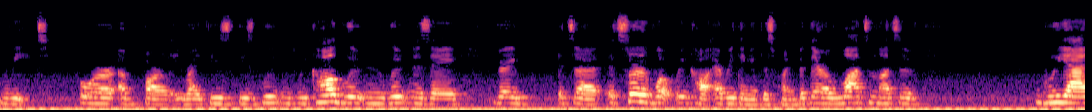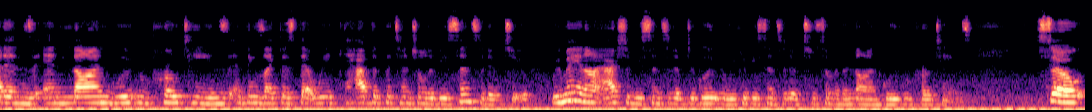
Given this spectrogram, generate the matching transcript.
wheat or of barley, right? These these gluten we call gluten. Gluten is a very it's a it's sort of what we call everything at this point, but there are lots and lots of gliadins and non-gluten proteins and things like this that we have the potential to be sensitive to. We may not actually be sensitive to gluten, we could be sensitive to some of the non-gluten proteins. So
